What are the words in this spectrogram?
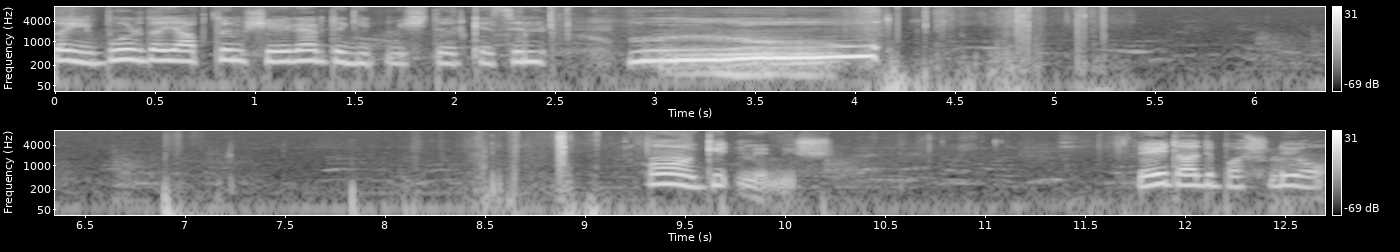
Dayı burada yaptığım şeyler de gitmiştir kesin. Ha gitmemiş. Neydi hadi başlıyor.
